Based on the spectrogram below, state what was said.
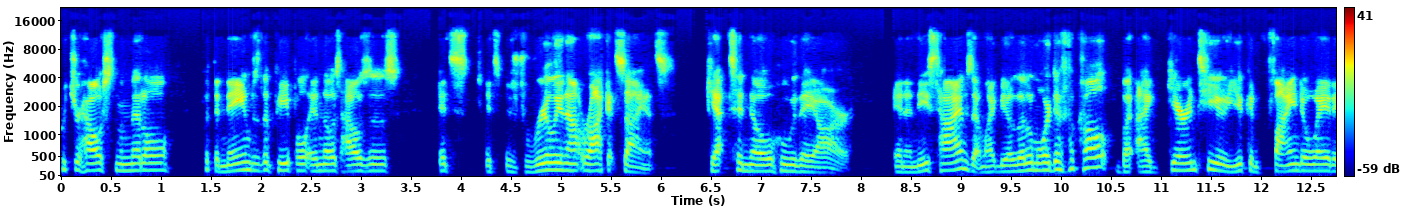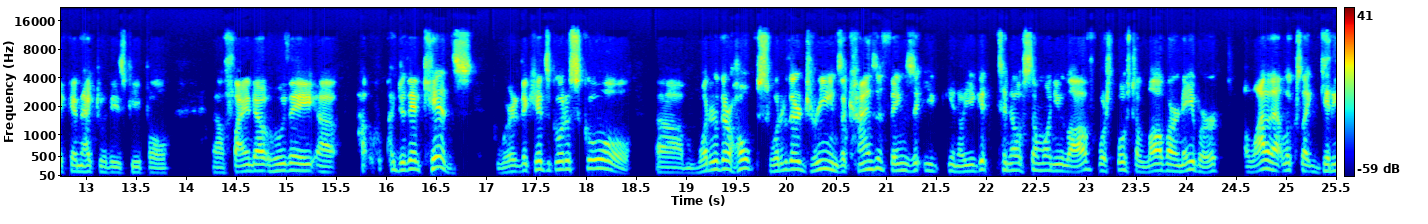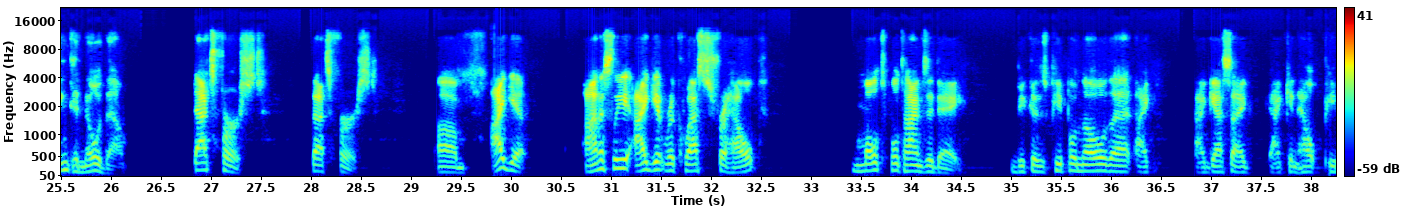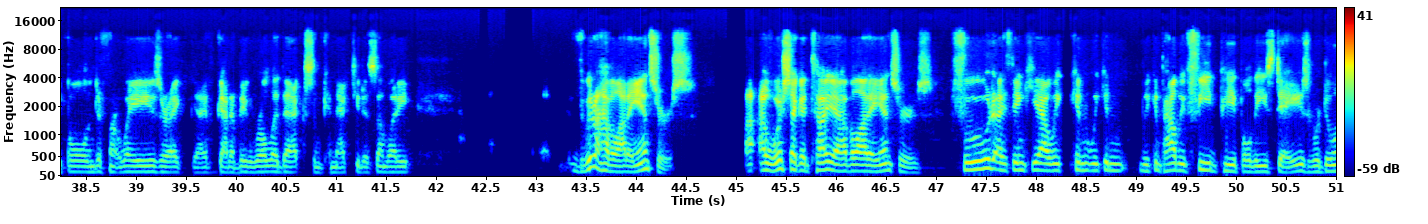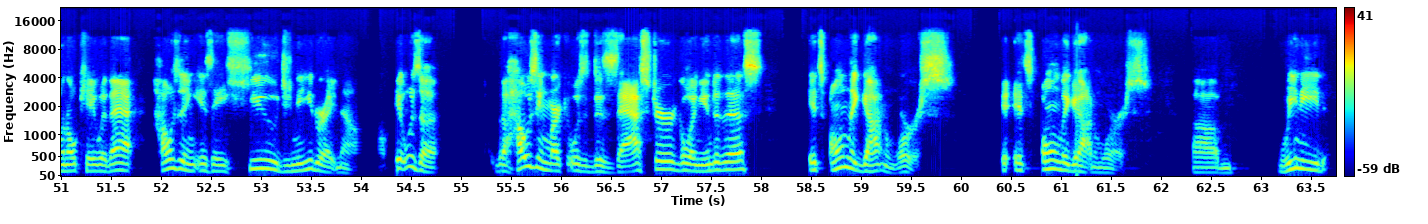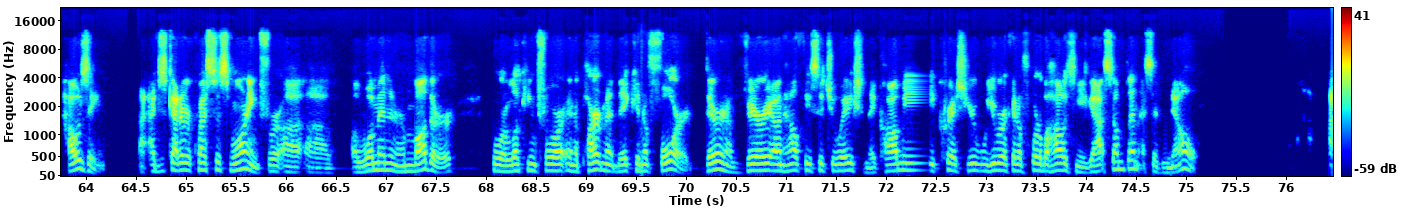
put your house in the middle, put the names of the people in those houses. It's it's, it's really not rocket science. Get to know who they are. And in these times, that might be a little more difficult, but I guarantee you, you can find a way to connect with these people uh, find out who they uh, how, do they have kids? Where do the kids go to school? Um, what are their hopes? What are their dreams? The kinds of things that you you know you get to know someone you love. We're supposed to love our neighbor. A lot of that looks like getting to know them. That's first. That's first. Um, i get honestly i get requests for help multiple times a day because people know that i i guess i i can help people in different ways or I, i've got a big rolodex and connect you to somebody we don't have a lot of answers. I, I wish I could tell you I have a lot of answers. Food, I think, yeah, we can we can we can probably feed people these days. We're doing okay with that. Housing is a huge need right now. It was a the housing market was a disaster going into this. It's only gotten worse. it's only gotten worse. Um, we need housing. I just got a request this morning for a, a, a woman and her mother who are looking for an apartment they can afford. They're in a very unhealthy situation. They call me, Chris, you you work in affordable housing. You got something? I said, no.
